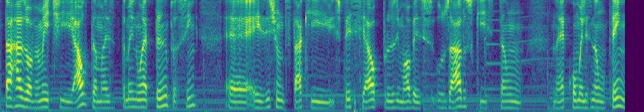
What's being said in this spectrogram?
está razoavelmente alta, mas também não é tanto assim. É, existe um destaque especial para os imóveis usados que estão, né, como eles não têm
